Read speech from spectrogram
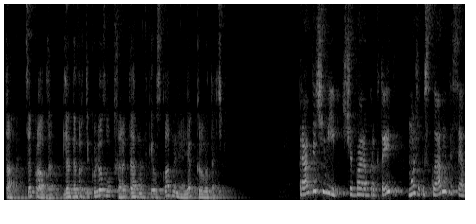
Так, це правда. Для дивертикульозу характерне таке ускладнення, як кровотеча. Правда чи міф, що парапроктит може ускладнитися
